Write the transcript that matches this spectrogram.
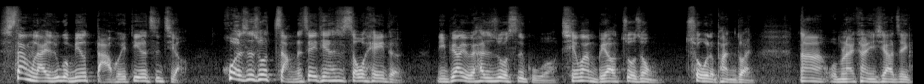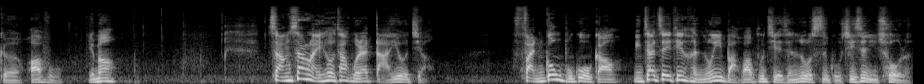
上来，如果没有打回第二只脚，或者是说涨的这一天它是收黑的，你不要以为它是弱势股哦，千万不要做这种错误的判断。那我们来看一下这个华府有没有涨上来以后，它回来打右脚，反攻不过高，你在这一天很容易把华府解成弱势股，其实你错了。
